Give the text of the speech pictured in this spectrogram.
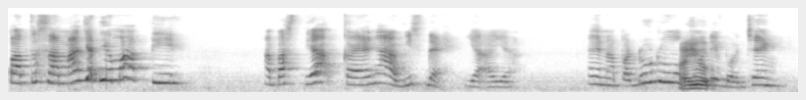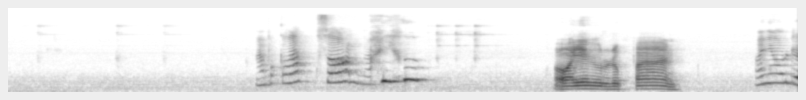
pantesan aja dia mati. Nah, pas dia kayaknya habis deh. Ya, ayah. Eh, kenapa duduk? Ayo. Mau dibonceng. Kenapa klakson? Ayo. Oh ayah suruh depan. Makanya udah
